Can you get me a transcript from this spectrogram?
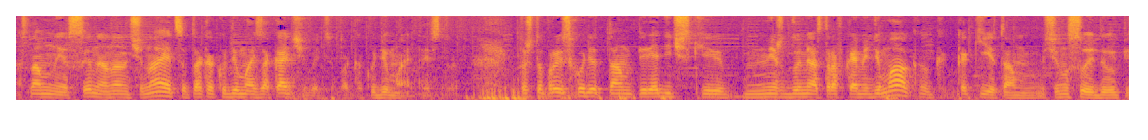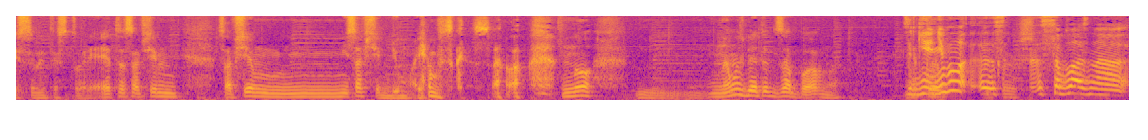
основные сцены. Она начинается так, как у Дюма, и заканчивается так, как у Дюма эта история. То, что происходит там периодически между двумя островками Дюма, какие там синусоиды выписывает история, это совсем, совсем не совсем Дюма, я бы сказал. Но, на мой взгляд, это забавно. Сергей, это не было э, соблазна,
